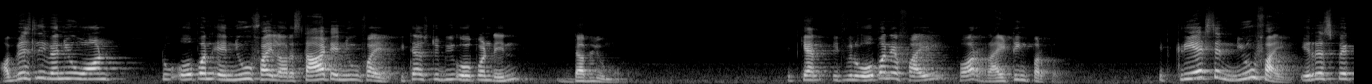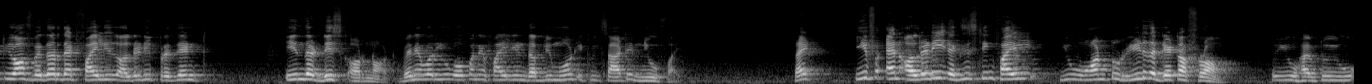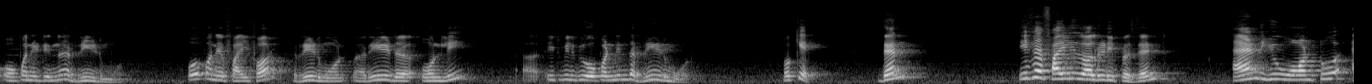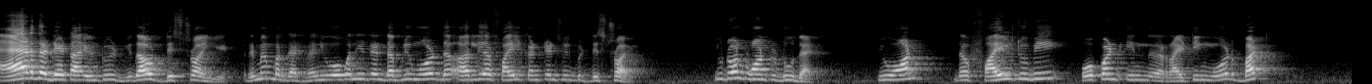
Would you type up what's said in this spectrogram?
Obviously, when you want to open a new file or start a new file, it has to be opened in W mode. It can, it will open a file for writing purpose. It creates a new file irrespective of whether that file is already present in the disk or not. Whenever you open a file in W mode, it will start a new file, right? If an already existing file you want to read the data from, so you have to you open it in a read mode open a file for read mode, uh, read only, uh, it will be opened in the read mode. Okay. Then if a file is already present and you want to add the data into it without destroying it, remember that when you open it in W mode, the earlier file contents will be destroyed. You don't want to do that. You want the file to be opened in the writing mode but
